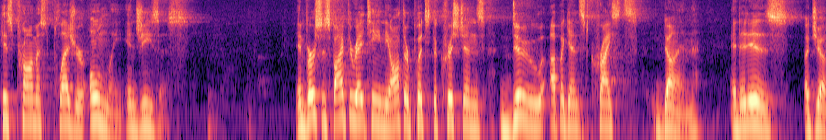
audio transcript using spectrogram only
his promised pleasure only in Jesus. In verses 5 through 18, the author puts the Christian's do up against Christ's done, and it is a joke.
